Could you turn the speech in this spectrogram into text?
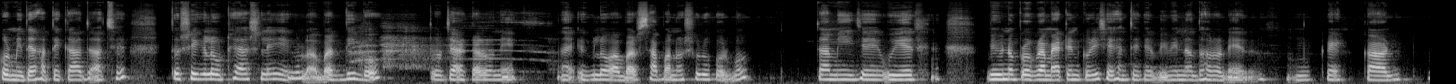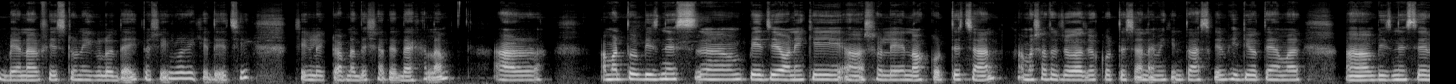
কর্মীদের হাতে কাজ আছে। তো সেগুলো উঠে আসলে এগুলো আবার দিব। তো যার কারণে এগুলো আবার ছাপানো শুরু করব। তো আমি যে উইয়ের বিভিন্ন প্রোগ্রাম অ্যাটেন্ড করি, সেখান থেকে বিভিন্ন ধরনের কার্ড, ব্যানার, ফেস্টুন এগুলো দেয়, তো সেগুলো রেখে দিয়েছি, সেগুলো একটু আপনাদের সাথে দেখালাম। আর আমার তো বিজনেস পেজে অনেকেই আসলে নক করতে চান, আমার সাথে যোগাযোগ করতে চান, আমি কিন্তু আজকের ভিডিওতে আমার বিজনেসের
